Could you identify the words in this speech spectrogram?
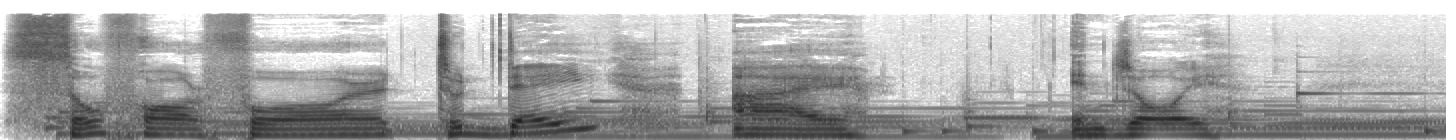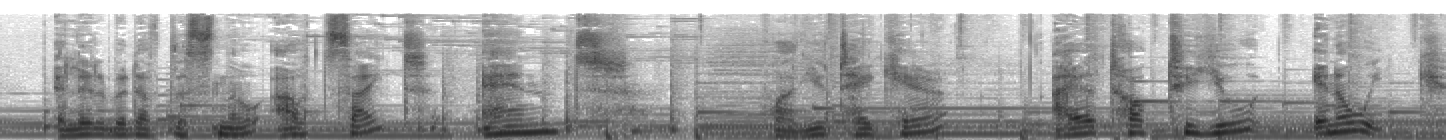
So far for today, I enjoy a little bit of the snow outside and while well, you take care, I'll talk to you in a week.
